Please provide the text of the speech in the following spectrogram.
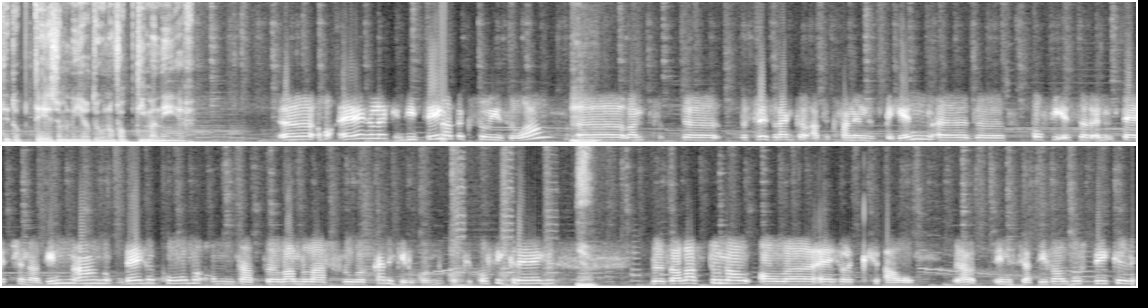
dit op deze manier doen of op die manier? Uh, eigenlijk, die thee had ik sowieso al. Mm. Uh, want de, de frisdranken had ik van in het begin. Uh, de koffie is er een tijdje nadien aan bijgekomen. Omdat de wandelaars vroegen, kan ik hier ook een kopje koffie krijgen? Ja. Dus dat was toen al, al eigenlijk al ja, het initiatief al voor TKW.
